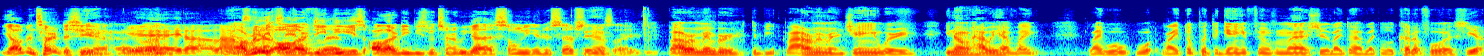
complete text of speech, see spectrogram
y'all been turned this year. Yeah. I ain't gonna lie. Yeah, I, I see- really? All our. DBs, all our DBs been turned. We got so many interceptions. Yeah. Like, But I remember to be, like, I remember in January, you know how we have like, like, we'll, we'll- like they'll put the game film from last year, like they'll have like a little cut up for us. Yeah.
